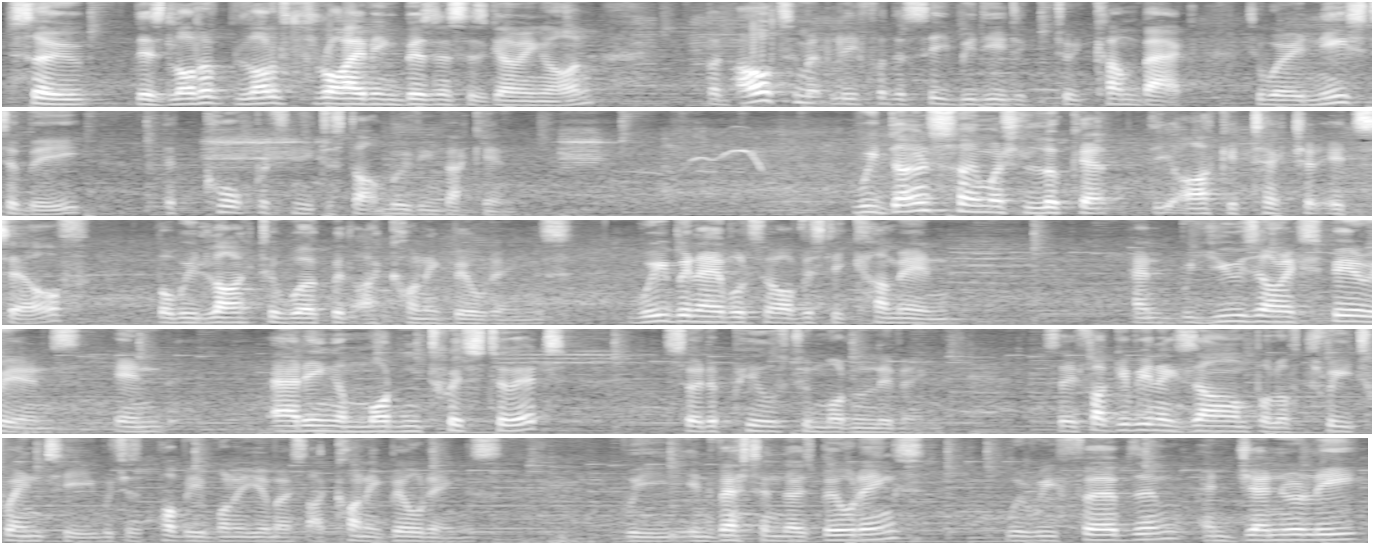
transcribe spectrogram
So there's a lot of, lot of thriving businesses going on but ultimately for the CBD to, to come back to where it needs to be the corporates need to start moving back in. We don't so much look at the architecture itself but we like to work with iconic buildings. We've been able to obviously come in and use our experience in adding a modern twist to it so it appeals to modern living. So if I give you an example of 320, which is probably one of your most iconic buildings, we invest in those buildings, we refurb them and generally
